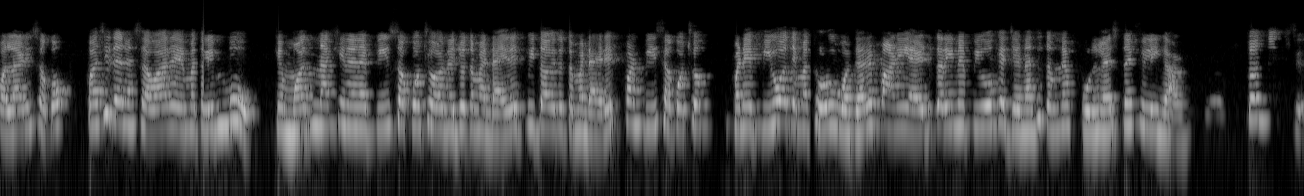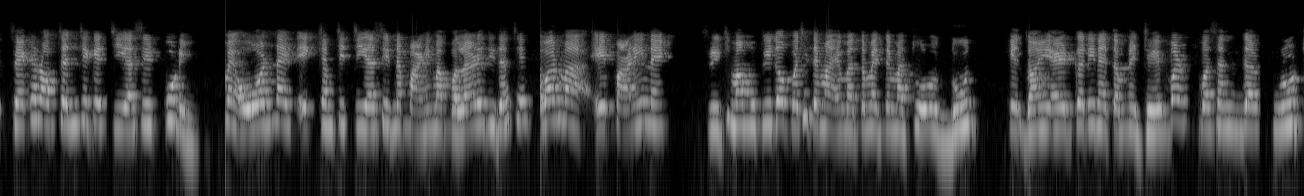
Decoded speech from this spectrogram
પલાળી શકો. પછી તેને સવારે એમાં લીંબુ કે મધ નાખીને પી શકો છો અને જો તમે ડાયરેક્ટ પીતા હોય તો તમે ડાયરેક્ટ પણ પી શકો છો. પણ એ પીવો, તેમાં થોડું વધારે પાણી એડ કરીને પીવો કે જેનાથી તમને ફૂલનેસ ને ફિલિંગ આવે. તો સેકન્ડ ઓપ્શન છે કે ચિયા સીડ પુડિંગ તમે ઓવરનાઇટ એક ચમચી ચિયા સીડ ને પાણીમાં પલાળી દીધા છે. સવારમાં એ પાણીને ફ્રીજમાં મૂકી દો, પછી તેમાં એમાં તમે તેમાં થોડું દૂધ કે દહીં એડ કરીને તમને જે પણ પસંદીદા ફ્રૂટ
